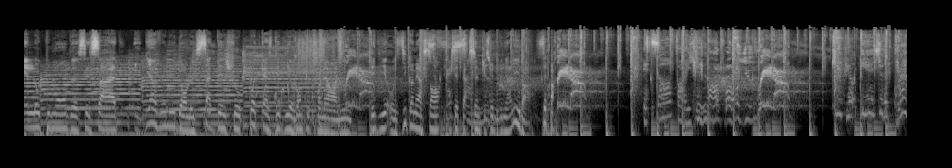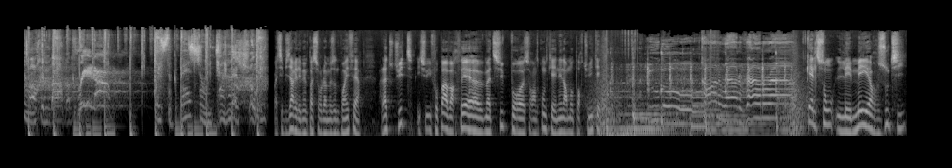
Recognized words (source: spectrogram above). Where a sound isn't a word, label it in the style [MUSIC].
Hello tout le monde, c'est Sad et bienvenue dans le Sad Day Show, podcast dédié aux entrepreneurs en ligne, dédié aux e-commerçants et toutes les personnes qui souhaitent devenir libres. C'est parti It's all for you. all for you. Freedom, Keep your ear to the ground. talking about the freedom. It's the best show in town. Show. Ouais, c'est bizarre, il est même pas sur l'Amazon.fr. Bah Là, tout de suite, il su- il faut pas avoir fait euh, Matsup pour euh, se rendre compte qu'il y a une énorme opportunité. Quels sont les meilleurs outils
